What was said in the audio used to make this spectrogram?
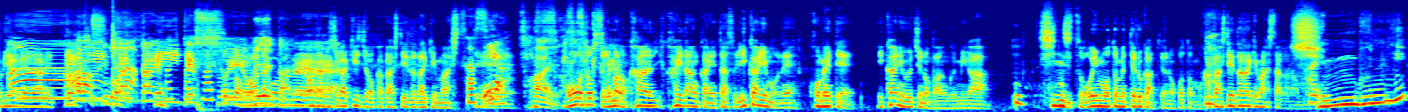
取り上げられてあらすごい。ありがたいですよ。私が記事を書かせていただきまして。もうちょっと今の怪怪談会に対する怒りもね込めていかにうちの番組が真実を追い求めてるかっていうようなことも書かせていただきましたから、新聞に？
